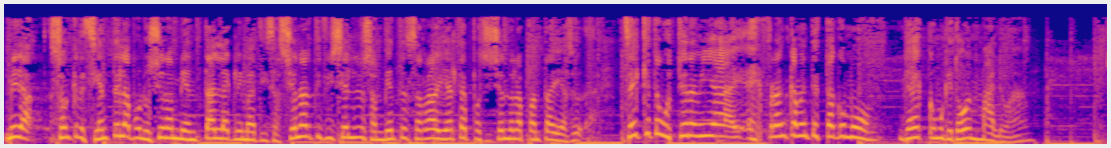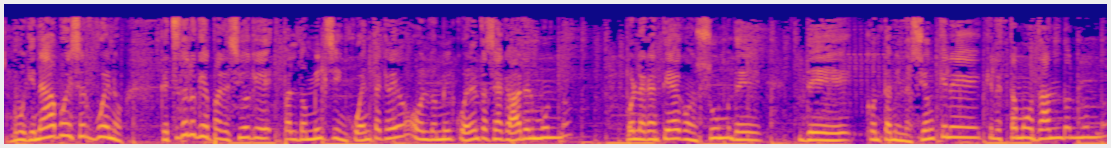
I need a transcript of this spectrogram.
Mira, son crecientes la polución ambiental, la climatización artificial y los ambientes cerrados y alta exposición de las pantallas. ¿Sabes que esta cuestión a mí ya, francamente está como, ya es como que todo es malo, ¿ah? Como que nada puede ser bueno. ¿Cachate lo que pareció que para el 2050 creo, o el 2040 se va a acabar el mundo? Por la cantidad de consumo, de, de contaminación que le, que le estamos dando al mundo.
